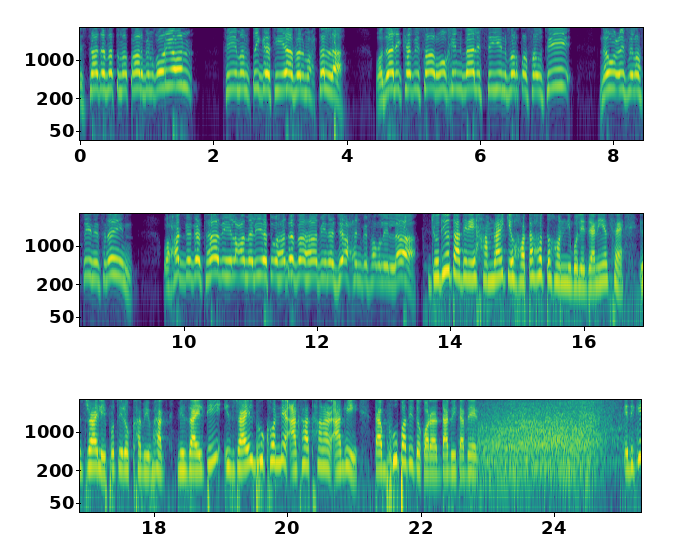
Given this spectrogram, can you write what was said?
استهدفت مطار بن غوريون في منطقة يافا المحتلة وذلك بصاروخ باليستي فرط صوتي نوع فلسطين اثنين وحققت هذه العملية هدفها بنجاح بفضل الله যদিও তাদের এই হামলায় কেউ হতাহত হননি বলে জানিয়েছে ইসরায়েলি প্রতিরক্ষা বিভাগ মিসাইলটি ইসরায়েল ভূখণ্ডে আঘাত হানার আগেই তা ভূপাতিত করার দাবি তাদের এদিকে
